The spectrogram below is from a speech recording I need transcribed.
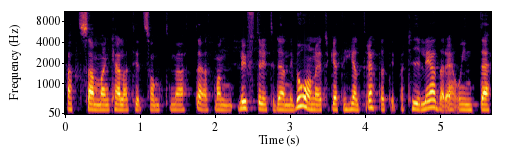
att sammankalla till ett sådant möte, att man lyfter det till den nivån och jag tycker att det är helt rätt att det är partiledare och inte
